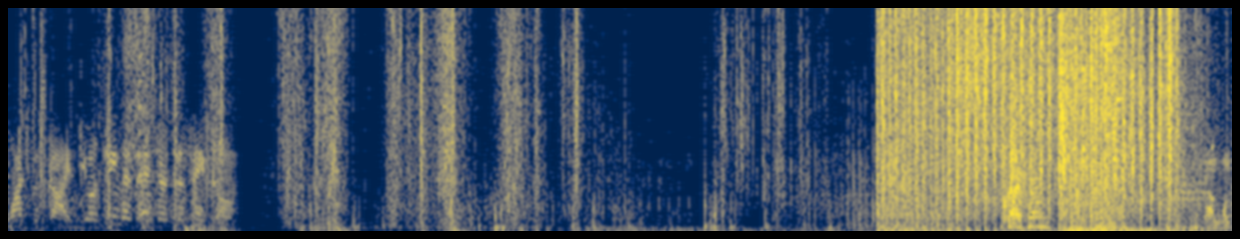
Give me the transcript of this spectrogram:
Watch the skies. Your team has entered the safe zone. Crack one. Down one.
